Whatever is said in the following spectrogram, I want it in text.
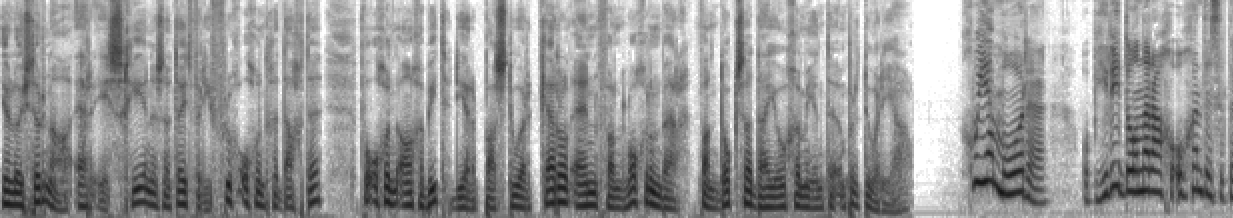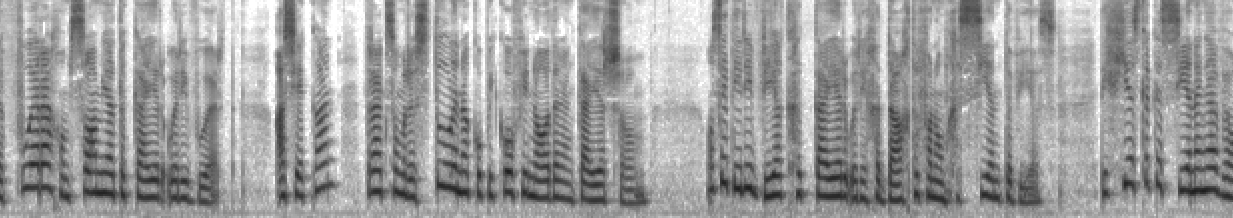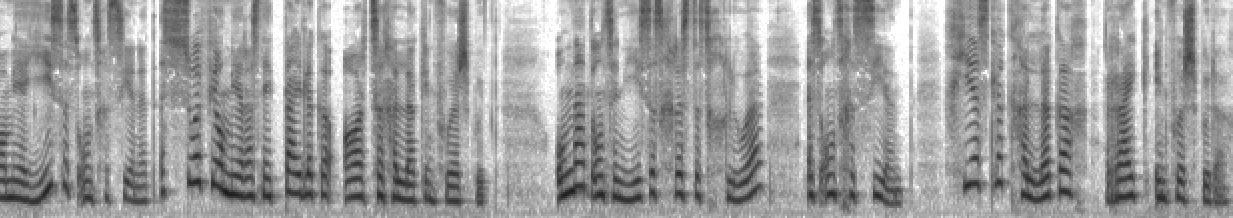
Jy luister na RSG en is nou tyd vir die vroegoggendgedagte, vanoggend aangebied deur pastoor Karel N van Logrenberg van Doxa Deo gemeente in Pretoria. Goeiemôre. Op hierdie donderdagoggend is dit 'n voorreg om saam jou te kuier oor die woord. As jy kan, trek sommer 'n stoel en 'n koppie koffie nader en kuier saam. Ons het hierdie week gekuier oor die gedagte van om geseën te wees. Die geestelike seënings waarmee Jesus ons geseën het, is soveel meer as net tydelike aardse geluk en voorspoed. Omdat ons in Jesus Christus glo, is ons geseënd, geestelik gelukkig, ryk en voorspoedig.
